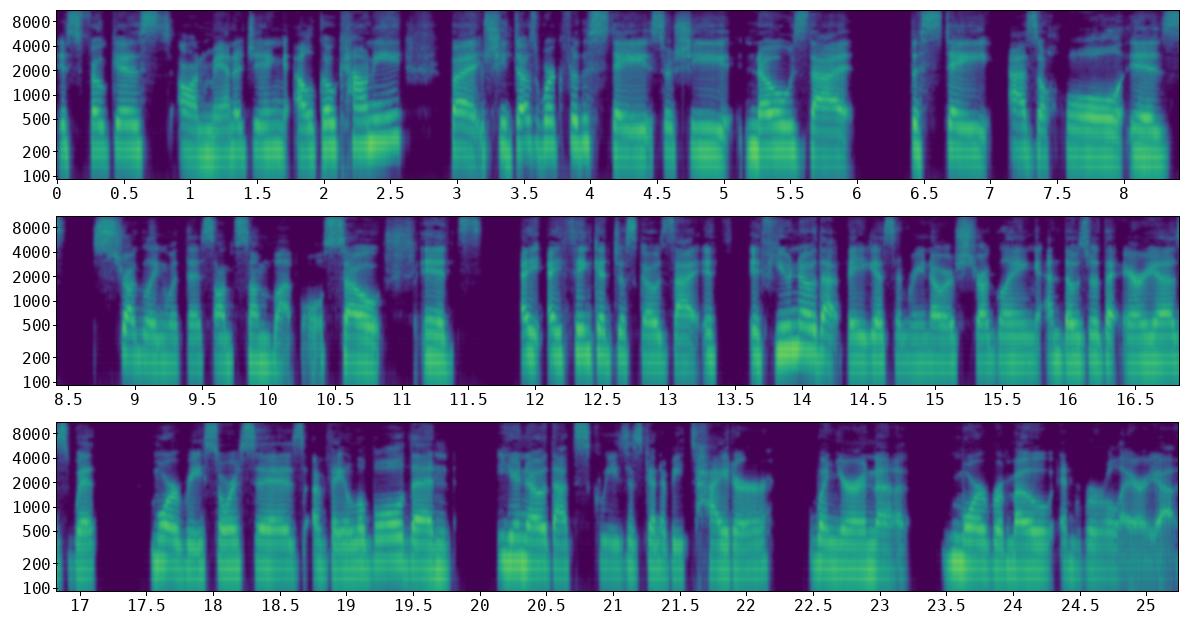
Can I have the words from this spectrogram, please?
is focused on managing Elko County, but she does work for the state. So she knows that the state as a whole is struggling with this on some level. So it's I, I think it just goes that if if you know that Vegas and Reno are struggling and those are the areas with more resources available, then you know that squeeze is going to be tighter when you're in a more remote and rural area.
